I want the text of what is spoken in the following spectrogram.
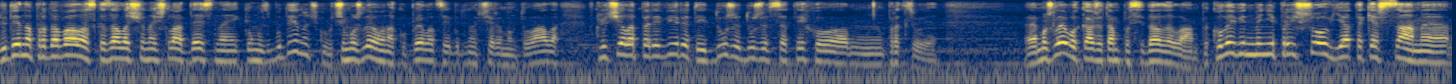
Людина продавала, сказала, що знайшла десь на якомусь будиночку, чи можливо вона купила цей будинок чи ремонтувала. Включила перевірити і дуже-дуже все тихо працює. Е, Можливо, каже, там посідали лампи. Коли він мені прийшов, я таке ж саме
